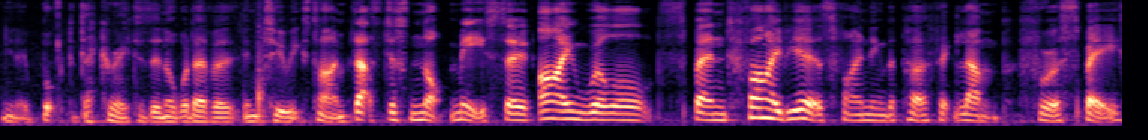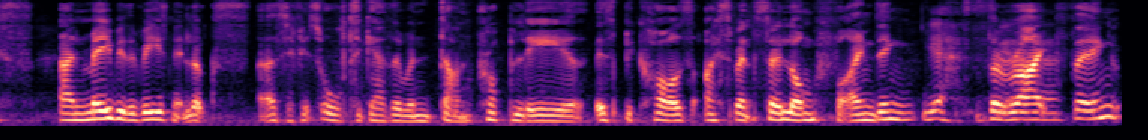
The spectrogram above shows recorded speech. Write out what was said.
you know, book the decorators in or whatever in two weeks' time. That's just not me. So I will spend five years finding the perfect lamp for a space. And maybe the reason it looks as if it's all together and done properly is because I spent so long finding Yes, the yeah. right thing.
